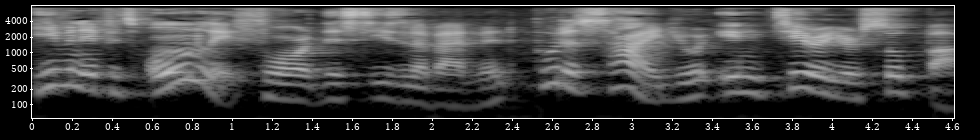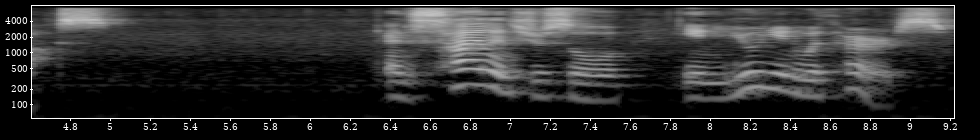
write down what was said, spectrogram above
even if it's only for this season of Advent, put aside your interior soapbox and silence your soul in union with hers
